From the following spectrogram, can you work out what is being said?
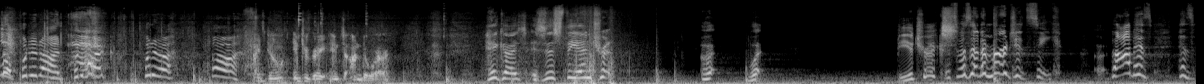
no, put it on. Put it back. Put it on. Oh. I don't integrate into underwear. Hey guys, is this the entrance? What? What? Beatrix? This was an emergency. Bob has, has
